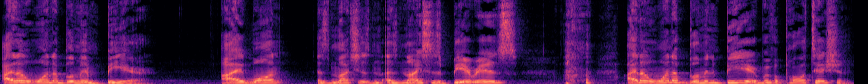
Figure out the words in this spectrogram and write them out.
I don't want a blooming beer. I want, as much as, as nice as beer is, I don't want a blooming beer with a politician.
